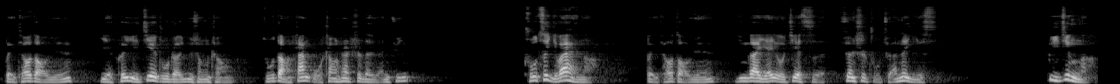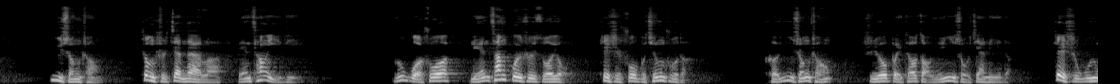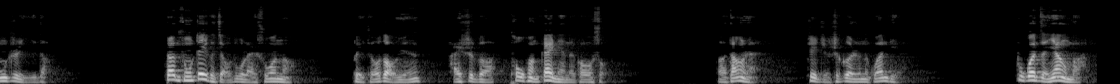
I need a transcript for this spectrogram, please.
北条早云也可以借助着玉绳城阻挡山谷上山氏的援军。除此以外呢，北条早云应该也有借此宣示主权的意思。毕竟啊，玉绳城正是建在了镰仓一地。如果说镰仓归谁所有，这是说不清楚的。可玉绳城是由北条早云一手建立的，这是毋庸置疑的。单从这个角度来说呢，北条早云还是个偷换概念的高手。啊，当然，这只是个人的观点。不管怎样吧，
